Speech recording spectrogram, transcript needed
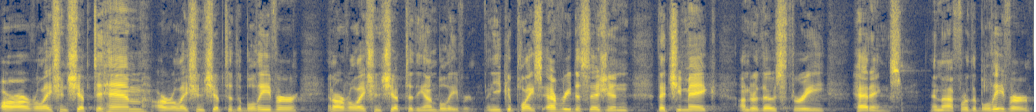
are our relationship to him, our relationship to the believer, and our relationship to the unbeliever. And you could place every decision that you make under those three headings. And uh, for the believer,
